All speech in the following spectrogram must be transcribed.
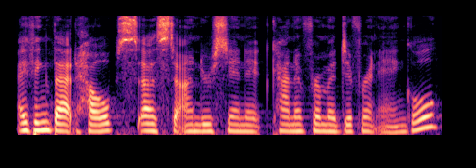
I think that helps us to understand it kind of from a different angle.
